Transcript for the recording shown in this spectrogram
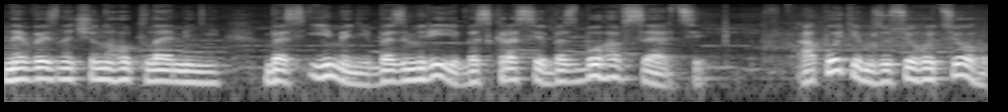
невизначеного племені, без імені, без мрії, без краси, без Бога в серці. А потім з усього цього,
